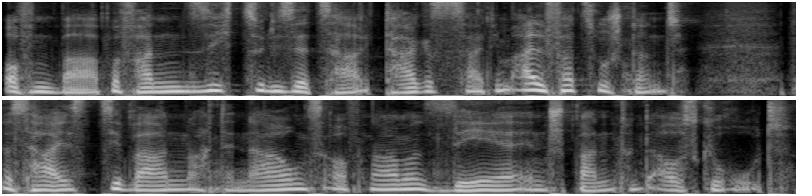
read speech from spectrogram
Offenbar befanden sie sich zu dieser Tageszeit im Alpha-Zustand. Das heißt, sie waren nach der Nahrungsaufnahme sehr entspannt und ausgeruht.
